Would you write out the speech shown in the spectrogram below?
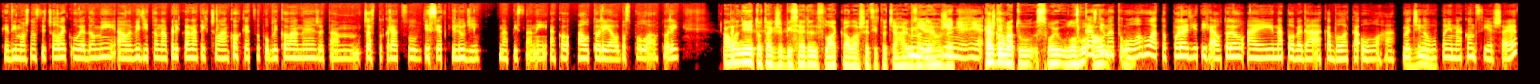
kedy možno si človek uvedomí, ale vidí to napríklad na tých článkoch, keď sú publikované, že tam častokrát sú desiatky ľudí napísaní ako autori alebo spoluautori. Ale Tak- nie je to tak, že by sa jeden flakal a všetci to ťahajú za Nie, neho, že nie, nie, nie. každý Ako- má tú svoju úlohu. a Každý on... má tú úlohu a to poradie tých autorov aj napovedá, aká bola tá úloha. Väčšinou Mhm. úplne na konci je šéf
